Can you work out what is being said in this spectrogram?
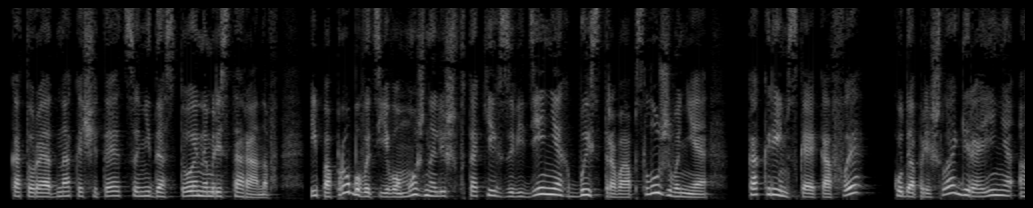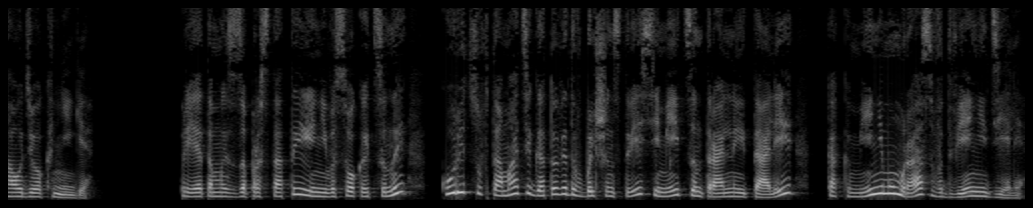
который, однако, считается недостойным ресторанов, и попробовать его можно лишь в таких заведениях быстрого обслуживания, как римское кафе, куда пришла героиня аудиокниги. При этом из-за простоты и невысокой цены курицу в томате готовят в большинстве семей Центральной Италии как минимум раз в две недели.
